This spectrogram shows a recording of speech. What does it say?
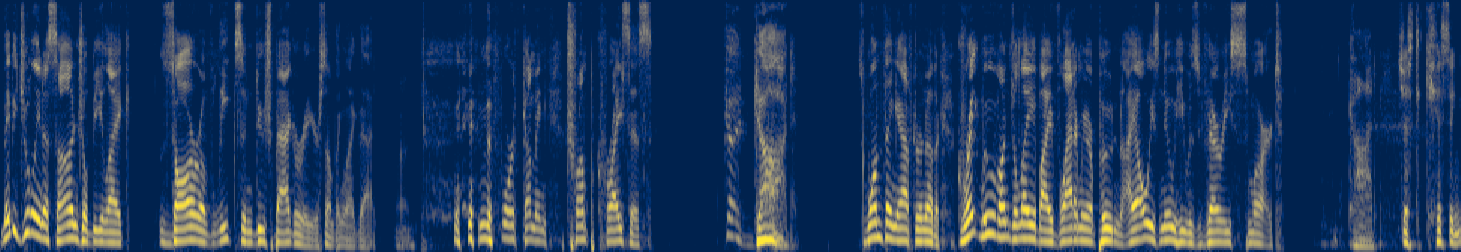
Maybe Julian Assange will be like czar of leaks and douchebaggery or something like that. In the forthcoming Trump crisis. Good God. It's one thing after another. Great move on delay by Vladimir Putin. I always knew he was very smart. God, just kissing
